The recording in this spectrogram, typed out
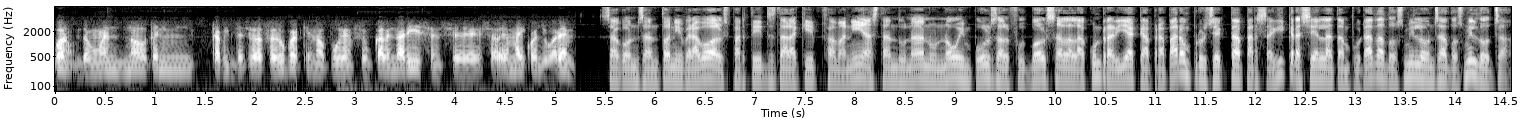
bueno, de moment no tenim cap intenció de fer-ho perquè no podem fer un calendari sense saber mai quan jugarem. Segons Antoni Bravo, els partits de l'equip femení estan donant un nou impuls al futbol sala la Conreria que prepara un projecte per seguir creixent la temporada 2011-2012.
